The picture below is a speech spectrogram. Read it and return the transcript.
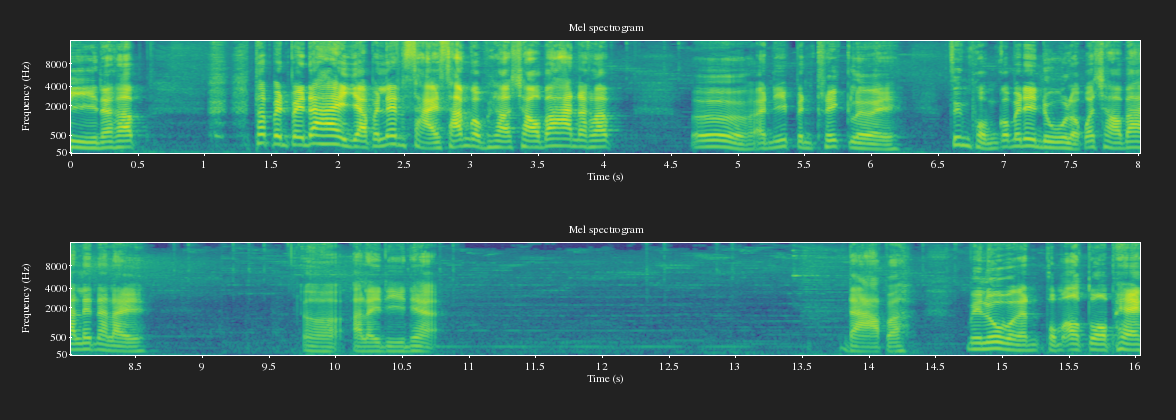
มีนะครับ ถ้าเป็นไปได้อย่าไปเล่นสายซ้ำกับชาวบ้านนะครับ เออ อันนี้เป็นทริคเลย ซึ่งผมก็ไม่ได้ดูหรอกว่าชาวบ้านเล่นอะไร เอออะไรดีเนี่ย ดาบอะไม่รู้เหมือนกันผมเอาตัวแพง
